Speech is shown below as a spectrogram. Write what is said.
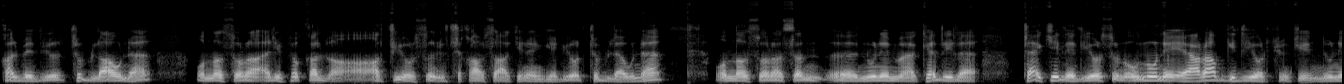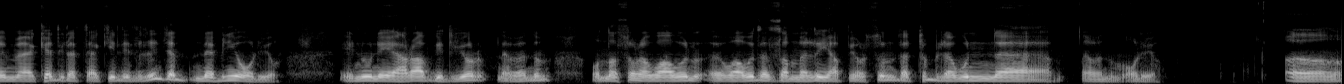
kalbediyor. Tüblevne. Ondan sonra elife kalb atıyorsun. İltikaf sakinen geliyor. Tüblevne. Ondan sonra sen e, nune müekked ile tekil ediyorsun. O nune i'rab gidiyor. Çünkü nune müekked ile tekil edilince mebni oluyor. E, nune i'rab gidiyor. Efendim, ondan sonra vavun, e, vavu da zammeli yapıyorsun. Da tüblevunne efendim oluyor. Aa,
